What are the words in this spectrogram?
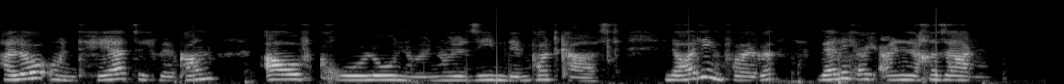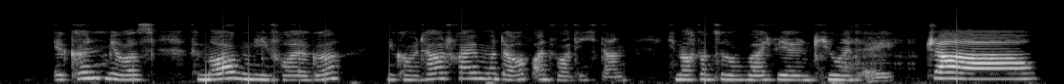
Hallo und herzlich willkommen auf Krolo 007, dem Podcast. In der heutigen Folge werde ich euch eine Sache sagen. Ihr könnt mir was für morgen die Folge in die Kommentare schreiben und darauf antworte ich dann. Ich mache dann zum Beispiel ein QA. Ciao!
